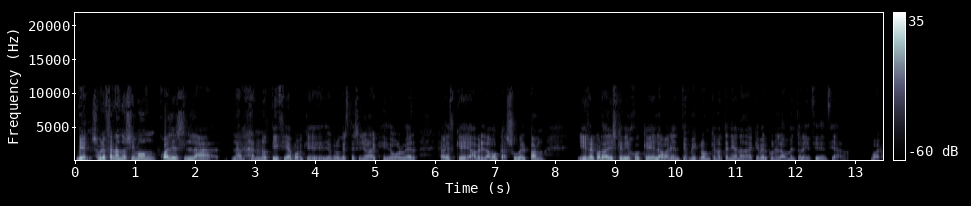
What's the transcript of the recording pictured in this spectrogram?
Bien, sobre Fernando Simón, ¿cuál es la, gran noticia? Porque yo creo que este señor ha querido volver, cada vez que abre la boca sube el pan. Y recordaréis que dijo que la variante Omicron que no tenía nada que ver con el aumento de la incidencia. Bueno,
